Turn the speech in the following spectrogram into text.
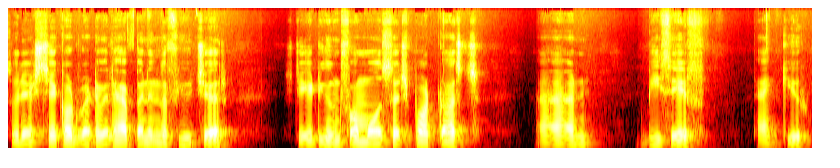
So let's check out what will happen in the future. Stay tuned for more such podcasts and be safe. Thank you.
